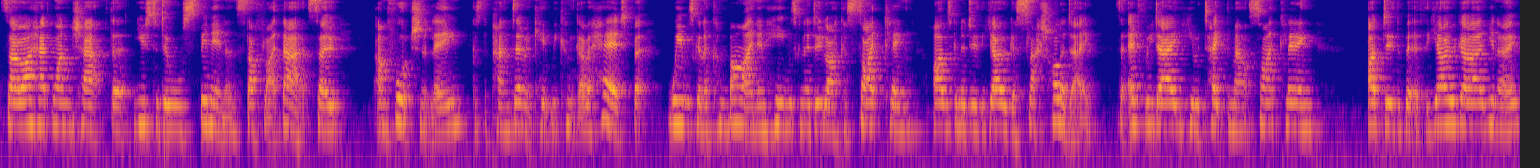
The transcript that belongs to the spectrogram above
So I had one chap that used to do all spinning and stuff like that. So unfortunately, because the pandemic hit, we couldn't go ahead. But we was going to combine and he was going to do like a cycling i was going to do the yoga slash holiday. So every day he would take them out cycling. I'd do the bit of the yoga you know.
